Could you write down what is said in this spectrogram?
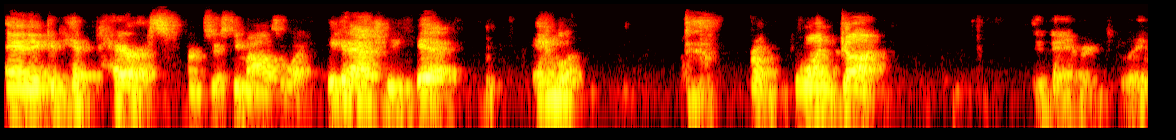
And it can hit Paris from 60 miles away. It can actually hit England from one gun. Did they ever do it?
